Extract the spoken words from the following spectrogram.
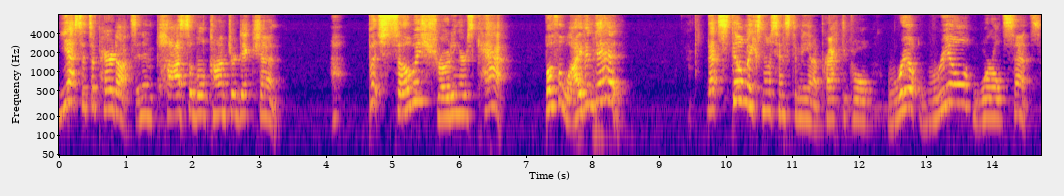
Yes, it's a paradox, an impossible contradiction. But so is Schrodinger's cat both alive and dead. That still makes no sense to me in a practical, real, real world sense.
